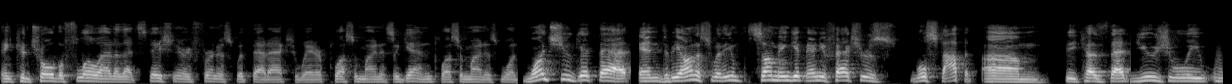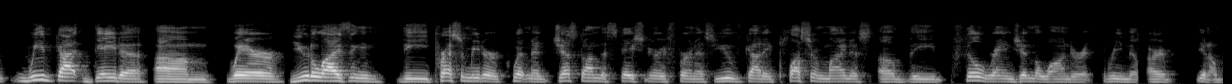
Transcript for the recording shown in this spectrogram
and control the flow out of that stationary furnace with that actuator, plus or minus again, plus or minus one. Once you get that, and to be honest with you, some ingot manufacturers will stop it. Um, because that usually we've got data um, where utilizing the Precimeter equipment just on the stationary furnace, you've got a plus or minus of the fill range in the launder at three mil or you know,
